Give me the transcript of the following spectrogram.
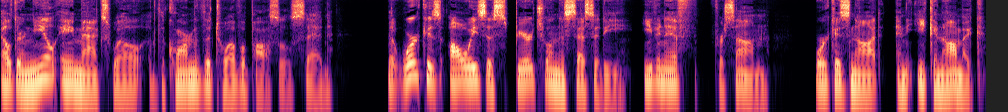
Elder Neal A. Maxwell of the Quorum of the Twelve Apostles said that work is always a spiritual necessity, even if, for some, work is not an economic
